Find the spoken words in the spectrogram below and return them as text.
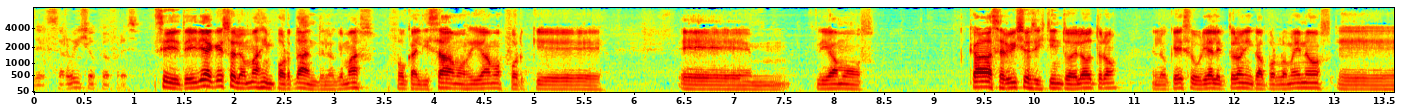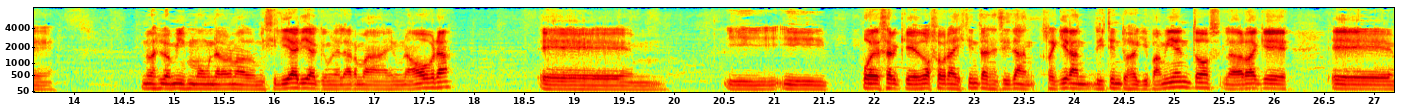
de servicios que ofrecen? Sí, te diría que eso es lo más importante, lo que más focalizamos, digamos, porque, eh, digamos, cada servicio es distinto del otro. En lo que es seguridad electrónica, por lo menos, eh, no es lo mismo una alarma domiciliaria que una alarma en una obra. Eh, y, y puede ser que dos obras distintas necesitan, requieran distintos equipamientos. La verdad que eh,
